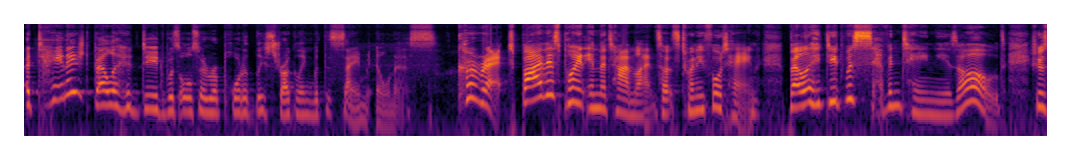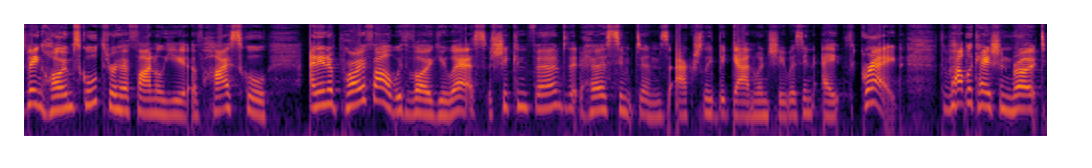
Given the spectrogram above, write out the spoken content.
A teenaged Bella Hadid was also reportedly struggling with the same illness. Correct. By this point in the timeline, so it's 2014, Bella Hadid was 17 years old. She was being homeschooled through her final year of high school. And in a profile with Vogue US, she confirmed that her symptoms actually began when she was in eighth grade. The publication wrote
